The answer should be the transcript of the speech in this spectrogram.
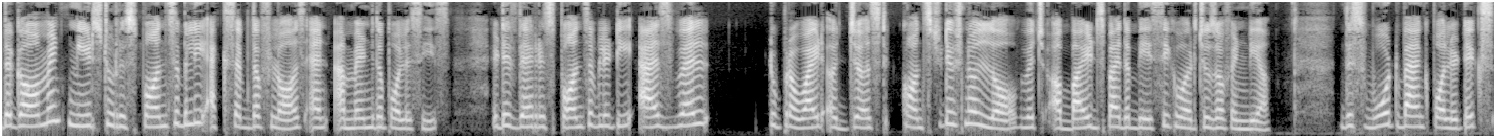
The government needs to responsibly accept the flaws and amend the policies. It is their responsibility as well to provide a just constitutional law which abides by the basic virtues of India. This vote bank politics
